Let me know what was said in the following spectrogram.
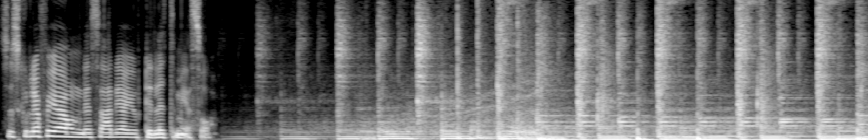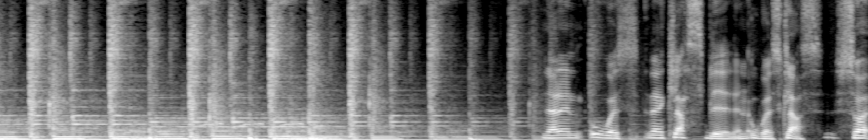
så skulle jag få göra om det så hade jag gjort det lite mer så. när en, OS, när en klass blir en OS-klass så,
